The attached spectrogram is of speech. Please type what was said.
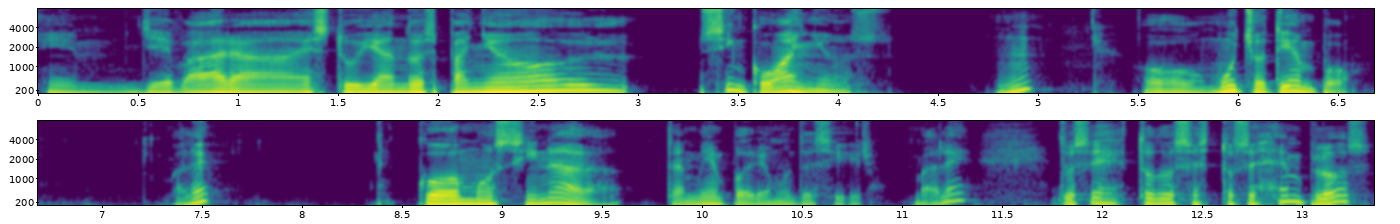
Em, llevara estudiando español cinco años o mucho tiempo, ¿vale? Como si nada, también podríamos decir, ¿vale? Entonces todos estos ejemplos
